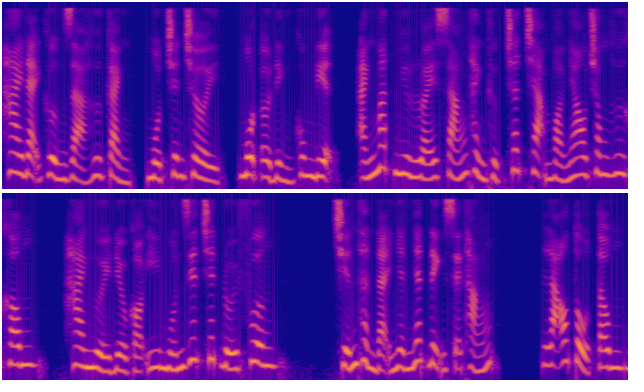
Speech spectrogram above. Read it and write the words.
Hai đại cường giả hư cảnh, một trên trời, một ở đỉnh cung điện, ánh mắt như lóe sáng thành thực chất chạm vào nhau trong hư không, hai người đều có ý muốn giết chết đối phương. Chiến thần đại nhân nhất định sẽ thắng. Lão tổ tông,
